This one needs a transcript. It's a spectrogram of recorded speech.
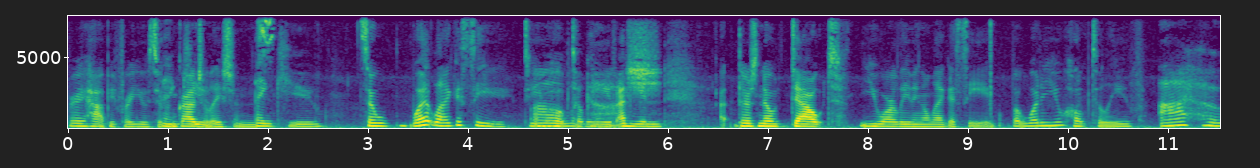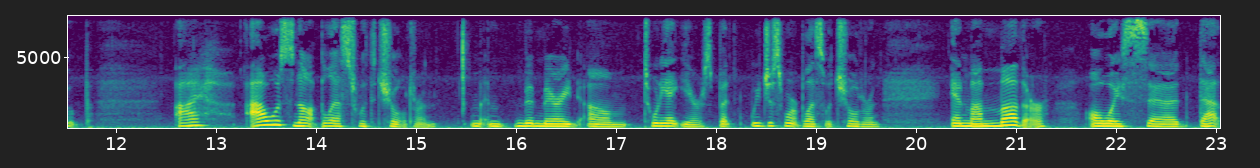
very happy for you. So Thank you. congratulations. Thank you. So, what legacy do you Oh hope my to leave? I mean, there's no doubt you are leaving a legacy, but what do you hope to leave? I hope I I was not blessed with children. M- been married um, 28 years, but we just weren't blessed with children. And my mother always said that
